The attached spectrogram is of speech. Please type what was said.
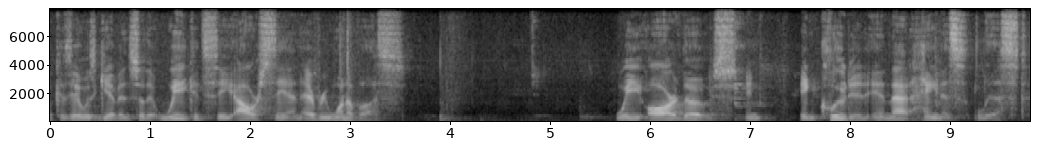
because it was given so that we could see our sin, every one of us. We are those in, included in that heinous list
